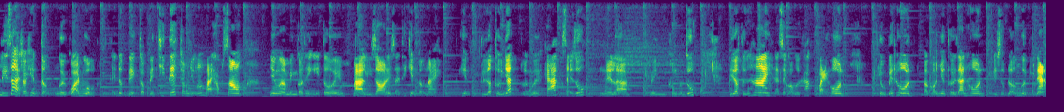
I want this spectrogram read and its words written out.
lý giải cho hiện tượng người qua đường sẽ được đề cập đến chi tiết trong những bài học sau. Nhưng mà mình có thể nghĩ tới ba lý do để giải thích hiện tượng này. Hiện, lý do thứ nhất là người khác sẽ giúp, nên là mình không cần giúp. Lý do thứ hai là sẽ có người khác khỏe hơn, hiểu biết hơn và có nhiều thời gian hơn để giúp đỡ người bị nạn.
